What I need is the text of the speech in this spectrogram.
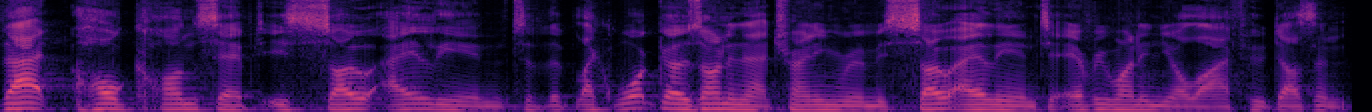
that whole concept is so alien to the like what goes on in that training room is so alien to everyone in your life who doesn't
